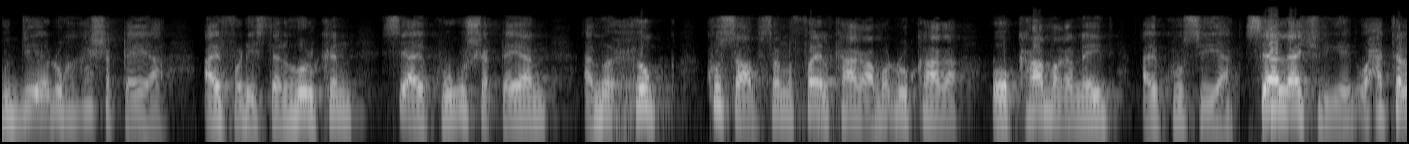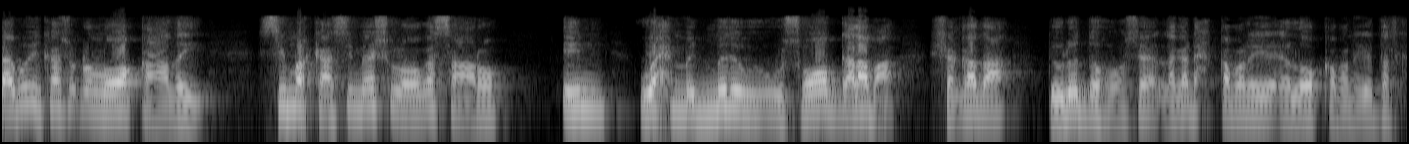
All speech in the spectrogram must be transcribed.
guddi ee dhulka ka shaqeeya ay fadhiistaan hoolkan si ay kuugu shaqeeyaan ama xog ku saabsan faylkaaga ama dhulkaaga oo kaa maqnayd ay kuu siiyaan. Sidaa waxaa tallaabooyinkaas oo dhan loo qaaday si markaasi meesha looga saaro in wax madmadow uu soo galaba shaqada dowladda hoose laga dhex qabanayo ee loo qabanayo dadka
